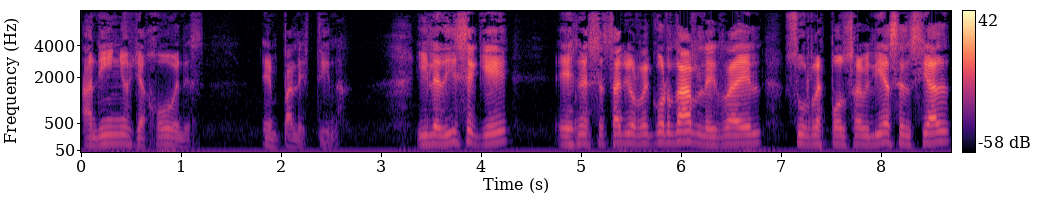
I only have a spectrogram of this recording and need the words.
a niños y a jóvenes en Palestina. Y le dice que es necesario recordarle a Israel su responsabilidad esencial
